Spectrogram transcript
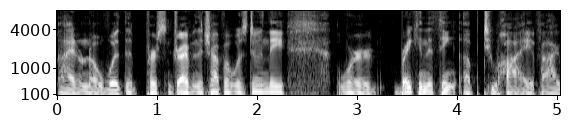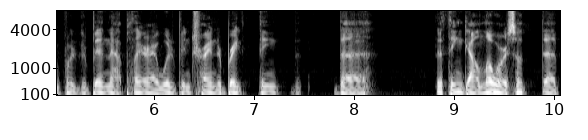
I don't know what the person driving the choppa was doing. They were breaking the thing up too high. If I would have been that player, I would have been trying to break thing the the thing down lower so that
